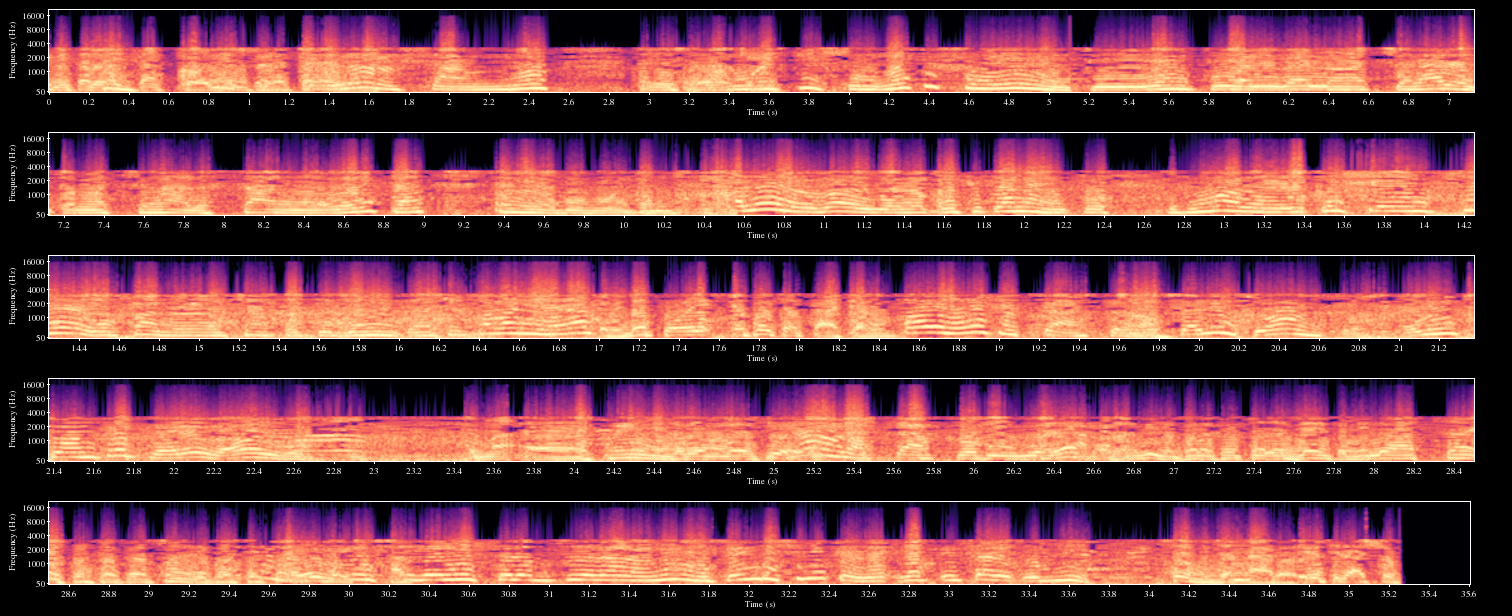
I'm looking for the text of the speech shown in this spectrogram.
evitare sì, sulla perché terra. loro sanno moltissimi, moltissimi enti, enti a livello nazionale e internazionale sanno la verità e non la divulgano. Loro vogliono praticamente smuovere le coscienze, lo fanno in un certo atteggiamento, in una certa maniera, E dopo e poi ci attaccano. poi non è che attaccano, c'è l'incontro, è l'incontro per evolversi. Ma eh, quindi dobbiamo avere Non è un attacco di Però guerra. ho capito, però tutta la gente di Lozza e queste persone di questi Ma è come paesi se venissero giù dall'America, invece mica da, da pensare così. Senti Gennaro, io ti lascio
